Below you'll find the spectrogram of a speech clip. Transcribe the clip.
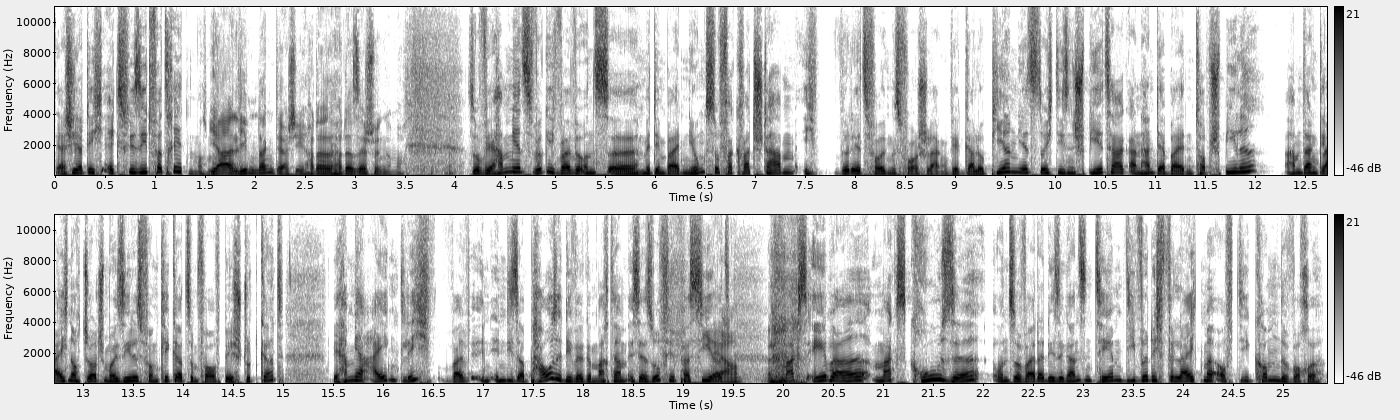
Der Ski hat dich exquisit vertreten, muss man Ja, sagen. lieben Dank, Dershi. Hat er, hat er sehr schön gemacht. So, wir haben jetzt wirklich, weil wir uns äh, mit den beiden Jungs so verquatscht haben, ich würde jetzt Folgendes vorschlagen. Wir galoppieren jetzt durch diesen Spieltag anhand der beiden Topspiele, haben dann gleich noch George Moisides vom Kicker zum VfB Stuttgart. Wir haben ja eigentlich, weil in, in dieser Pause, die wir gemacht haben, ist ja so viel passiert. Ja. Max Eberl, Max Kruse und so weiter, diese ganzen Themen, die würde ich vielleicht mal auf die kommende Woche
